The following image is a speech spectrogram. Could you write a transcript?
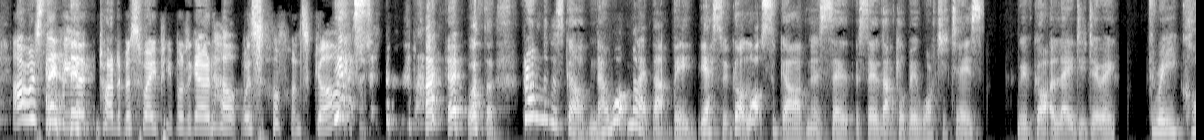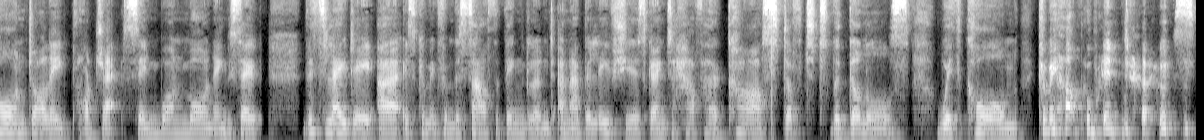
I was thinking that trying to persuade people to go and help with someone's garden. Yes, I know. The grandmother's garden. Now, what might that be? Yes, we've got lots of gardeners, so so that'll be what it is. We've got a lady doing three corn dolly projects in one morning. So this lady uh, is coming from the south of England, and I believe she is going to have her car stuffed to the gunnels with corn coming out the windows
